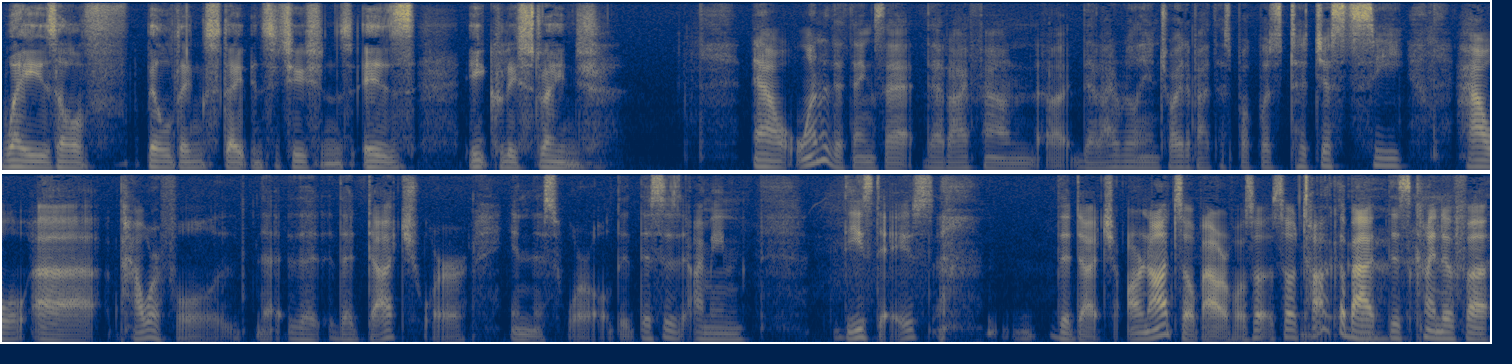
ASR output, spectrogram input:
ways of building state institutions is equally strange. Now, one of the things that, that I found uh, that I really enjoyed about this book was to just see how uh, powerful the, the, the Dutch were in this world. This is, I mean, these days, the Dutch are not so powerful. So, so talk about this kind of. Uh,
